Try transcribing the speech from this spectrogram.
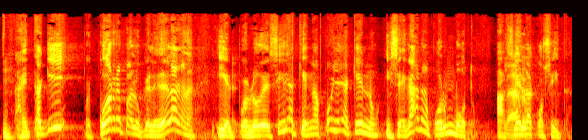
La gente aquí, pues corre para lo que le dé la gana. Y el pueblo decide a quién apoya y a quién no. Y se gana por un voto. Así Claro. es la cosita.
